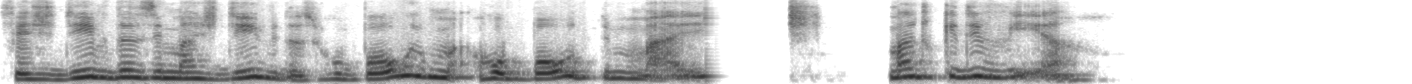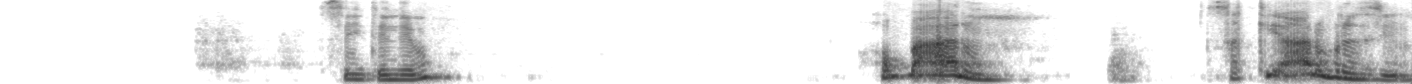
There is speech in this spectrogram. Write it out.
Fez dívidas e mais dívidas, roubou, roubou demais, mais do que devia. Você entendeu? Roubaram, saquearam o Brasil.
